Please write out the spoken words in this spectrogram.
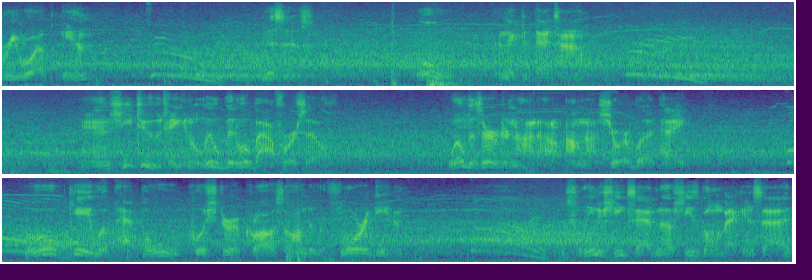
Roy up again. Misses. Oh, connected that time. And she too taking a little bit of a bow for herself. Well deserved or not, I, am not sure, but hey. Okay, well, Bull pushed her across onto the floor again. Selena Sheik's had enough. She's going back inside.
